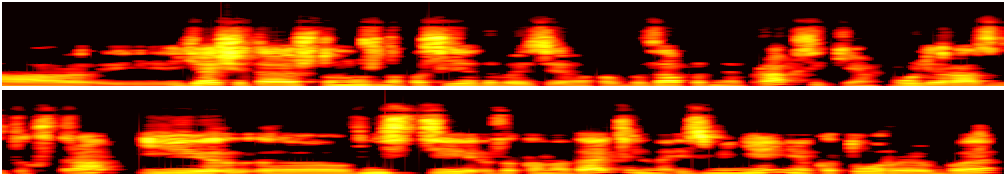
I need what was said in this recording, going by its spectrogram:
Я считаю, что нужно последовать э, как бы западной практике более развитых стран и э, внести законодательно изменения, которые бы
